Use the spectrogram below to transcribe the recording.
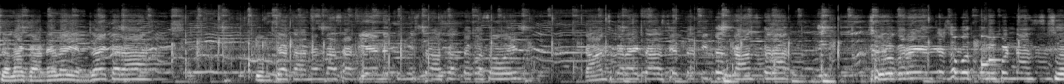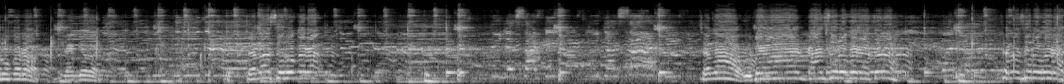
चला गाण्याला एन्जॉय करा. तुमच्याच आनंदासाठी आहे ना तुम्ही असाल तर कसं होईल? डान्स करायचा असेल तर तिथंच डान्स करा. सुरू करा यांच्यासोबत तुम्ही पण डान्स सुरू करा. जागेवर. चला सुरू करा. चला उभे व्हा डान्स सुरू करा चला. चला सुरू करा.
